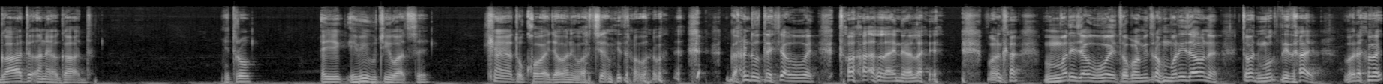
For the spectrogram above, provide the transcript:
ગાધ અને અગાધ. મિત્રો, એ એક એવી ઊંચી વાત છે. ક્યાંય તો ખોવાઈ જવાની વાત છે, મિત્રો. બરાબર ગાંડું થઈ જવું હોય તો આ લાઈને હલાય. પણ મરી જવું હોય તો પણ, મિત્રો, મરી જાઓ ને તો જ મુક્તિ થાય. બરાબર?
